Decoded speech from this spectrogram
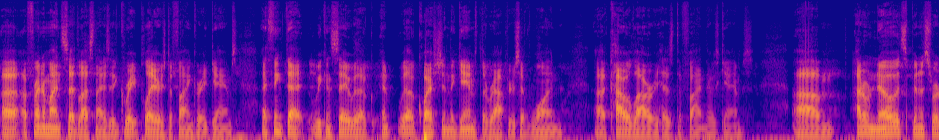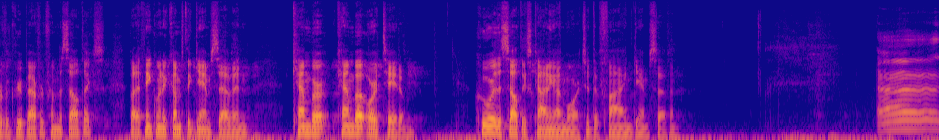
uh, a friend of mine said last night, "said great players define great games." I think that we can say without without question, the games the Raptors have won, uh, Kyle Lowry has defined those games. Um, I don't know. It's been a sort of a group effort from the Celtics, but I think when it comes to Game Seven, Kemba, Kemba or Tatum, who are the Celtics counting on more to define Game Seven? Uh,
